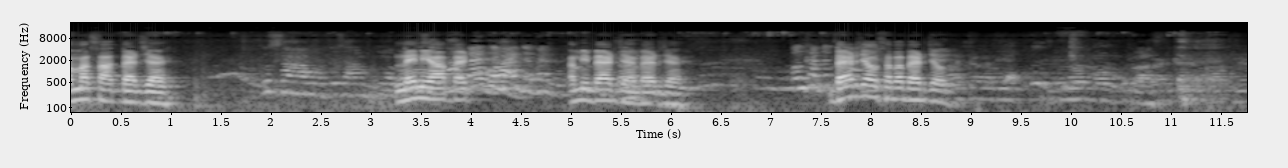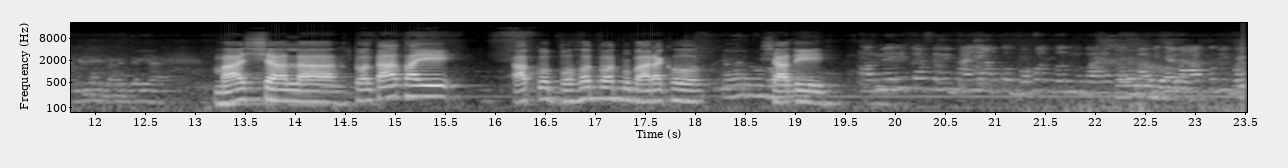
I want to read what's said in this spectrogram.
मम्मा साथ बैठ जाए। नहीं नहीं आप बैठ। अम्मी बैठ जाए बैठ जाए। बैठ जाओ सबा बैठ जाओ। माशाल्लाह। तो अल्ताफ भाई आपको बहुत बहुत मुबारक हो शादी। और मेरी तरफ़ से भी भाई आपको बहुत बहुत मुबारक हो। भाभी जान आपको भी बहुत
